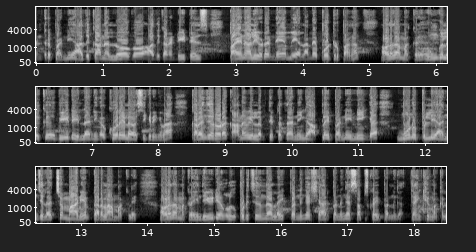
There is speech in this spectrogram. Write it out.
என்ட்ரு பண்ணி அதுக்கான லோகோ அதுக்கான டீட்டெயில்ஸ் பயனாளியோட நேம் எல்லாமே போட்டிருப்பாங்க. அவ்வளவுதான் மக்கள். உங்களுக்கு வீடு இல்லை நீங்க கூரையில வசிக்கிறீங்களா? கலைஞரோட கனவு இல்லம் திட்டத்தை நீங்க அப்ளை பண்ணி நீங்க மூணு புள்ளி அஞ்சு லட்சம் மானியம் பெறலாம் மக்களே. அவ்வளவுதான் மக்களே. இந்த வீடியோ உங்களுக்கு பிடிச்சிருந்தா லைக் பண்ணுங்க ஷேர் பண்ணுங்க சப்ஸ்கிரைப் பண்ணுங்க. தேங்க்யூ மக்களே.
